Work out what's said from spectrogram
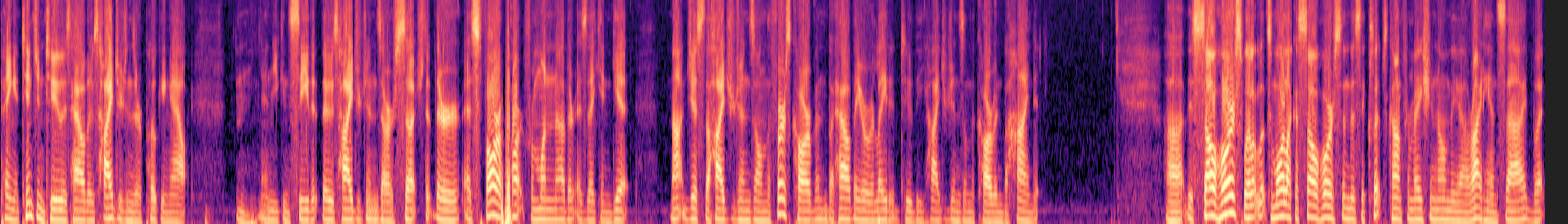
paying attention to is how those hydrogens are poking out. Mm. and you can see that those hydrogens are such that they're as far apart from one another as they can get. Not just the hydrogens on the first carbon, but how they are related to the hydrogens on the carbon behind it. Uh, this sawhorse, well it looks more like a sawhorse than this eclipse conformation on the uh, right hand side, but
